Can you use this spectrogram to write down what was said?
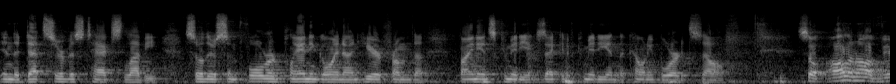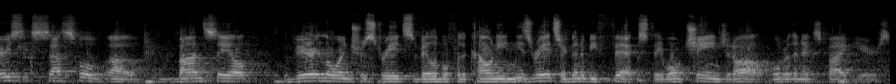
in the debt service tax levy. So there's some forward planning going on here from the Finance Committee, Executive Committee, and the County Board itself. So all in all, very successful uh, bond sale, very low interest rates available for the county, and these rates are going to be fixed. They won't change at all over the next five years.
